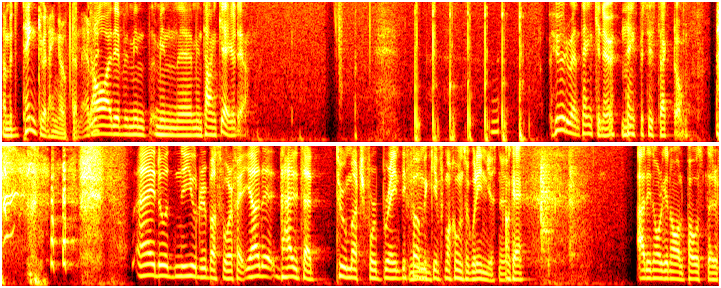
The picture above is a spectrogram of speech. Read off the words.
Nej, men du tänker väl hänga upp den, eller? Ja, det är min, min, eh, min tanke är ju det. Hur du än tänker nu, Mm. tänk precis tvärtom. Nej, då, nu gjorde du bara svårare för ja, det, det här är så här, too much for brain. Det är för mycket information som går in just nu. Mm. Okej. Ja, din originalposter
